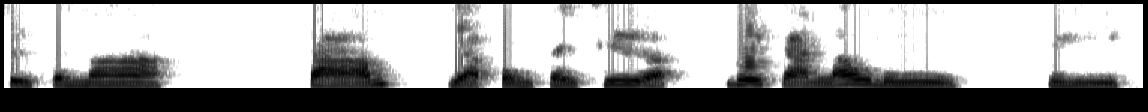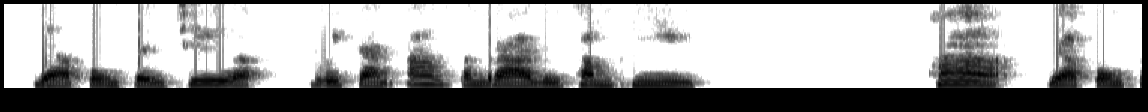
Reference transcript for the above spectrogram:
สืบๆกันมาสามอย่าปงใจเชื่อด้วยการเล่าลือสี่ อย่าปรงใจเชื่อด้วยการอ้างตำราหรือคัมภีห้าอย่าปรงใจ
